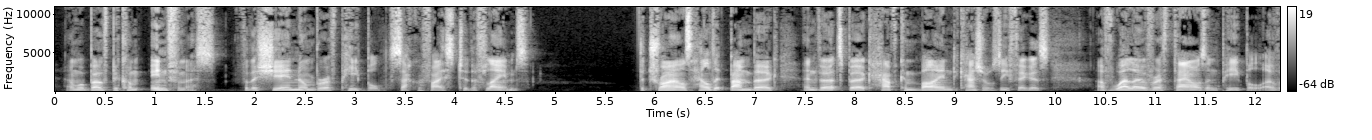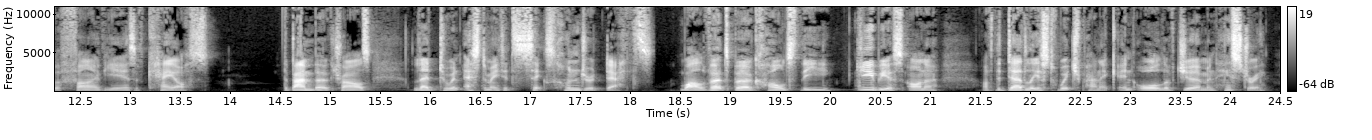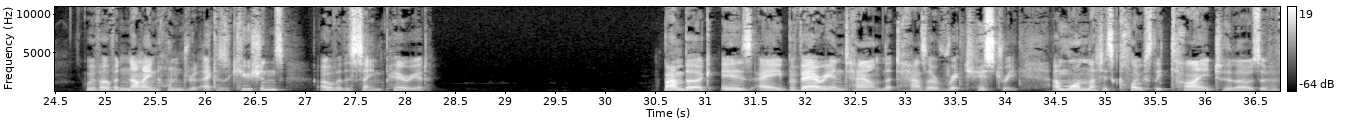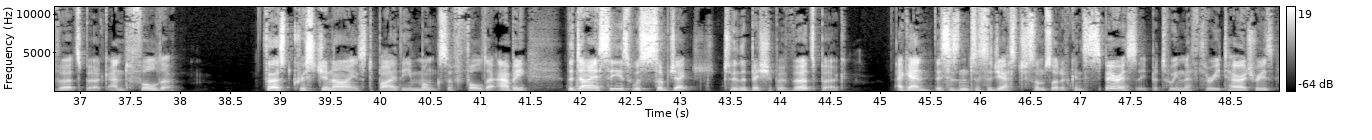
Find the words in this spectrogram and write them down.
and will both become infamous for the sheer number of people sacrificed to the flames. The trials held at Bamberg and Würzburg have combined casualty figures of well over a thousand people over five years of chaos. The Bamberg trials led to an estimated 600 deaths, while Würzburg holds the dubious honour of the deadliest witch panic in all of German history, with over 900 executions over the same period. Bamberg is a Bavarian town that has a rich history, and one that is closely tied to those of Würzburg and Fulda. First Christianized by the monks of Fulda Abbey, the diocese was subject to the Bishop of Würzburg. Again, this isn't to suggest some sort of conspiracy between the three territories,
